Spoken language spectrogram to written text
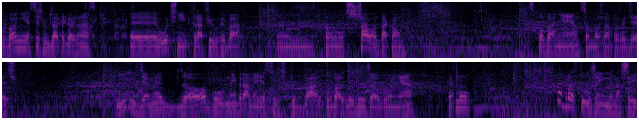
Wolni jesteśmy dlatego, że nas e, łucznik trafił chyba z tą strzałą taką spowalniającą, można powiedzieć. I idziemy do głównej bramy. Jest ich tu bardzo, bardzo dużo ogólnie. Temu po prostu użyjmy naszej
